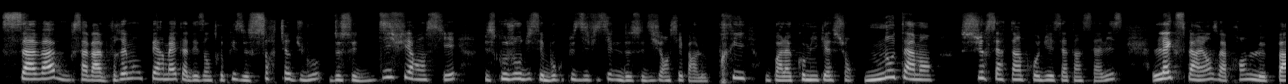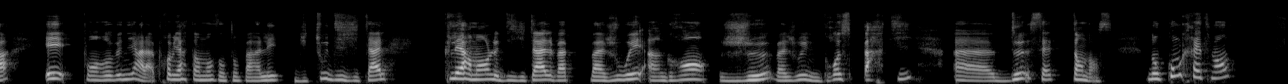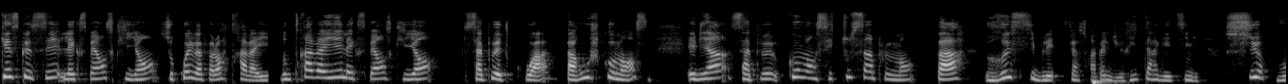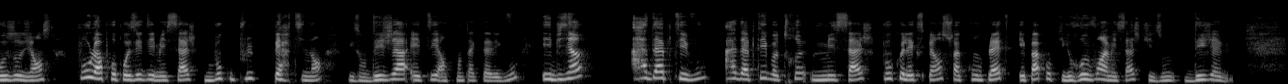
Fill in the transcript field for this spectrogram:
ça va, ça va vraiment permettre à des entreprises de sortir du lot, de se différencier, puisqu'aujourd'hui, c'est beaucoup plus difficile de se différencier par le prix ou par la communication, notamment sur certains produits et certains services. L'expérience va prendre le pas Et pour en revenir à la première tendance dont on parlait, du tout digital, clairement, le digital va, jouer un grand jeu, va jouer une grosse partie euh, de cette tendance. Donc concrètement, qu'est-ce que c'est l'expérience client? Sur quoi il va falloir travailler? Donc travailler l'expérience client, ça peut être quoi? Par où je commence? Eh bien, ça peut commencer tout simplement par recibler, faire ce qu'on appelle du retargeting sur vos audiences pour leur proposer des messages beaucoup plus pertinents. Ils ont déjà été en contact avec vous. Eh bien, adaptez-vous, adaptez votre message pour que l'expérience soit complète et pas pour qu'ils revoient un message qu'ils ont déjà vu.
